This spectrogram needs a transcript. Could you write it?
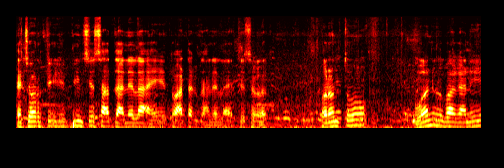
त्याच्यावरती तीनशे सात झालेला आहे तो अटक झालेला आहे ते सगळं. परंतु वन विभागाने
